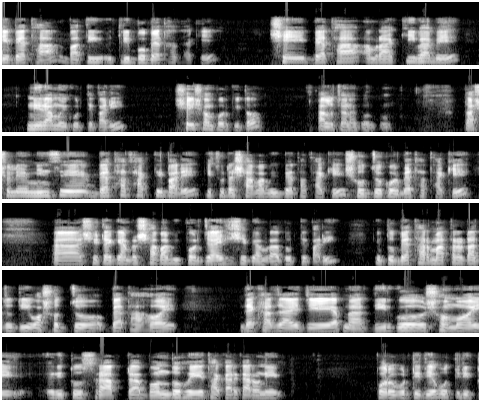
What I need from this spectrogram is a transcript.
যে ব্যথা বা তীব্র ব্যথা থাকে, সেই ব্যথা আমরা কীভাবে নিরাময় করতে পারি, সেই সম্পর্কিত আলোচনা করব। তো আসলে মিন্সে ব্যথা থাকতে পারে, কিছুটা স্বাভাবিক ব্যথা থাকে, সহ্যকর ব্যথা থাকে সেটাকে আমরা স্বাভাবিক পর্যায় হিসেবে আমরা ধরতে পারি। কিন্তু ব্যথার মাত্রাটা যদি অসহ্য ব্যথা হয়, দেখা যায় যে আপনার দীর্ঘ সময় ঋতুস্রাবটা বন্ধ হয়ে থাকার কারণে পরবর্তীতে অতিরিক্ত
